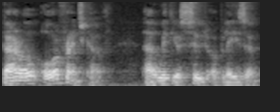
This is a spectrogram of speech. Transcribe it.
barrel or French cuff, uh, with your suit or blazer.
